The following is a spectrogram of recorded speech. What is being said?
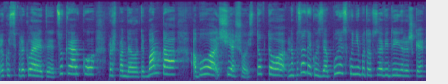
якусь приклеїти цукерку, пришпанделити банта або ще щось. Тобто написати якусь записку, нібито це від іграшки.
